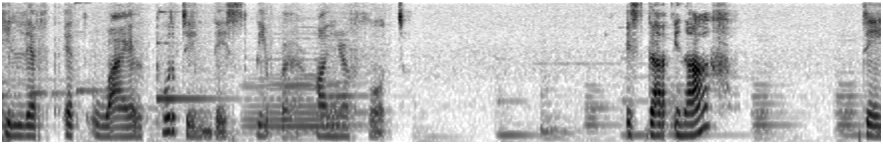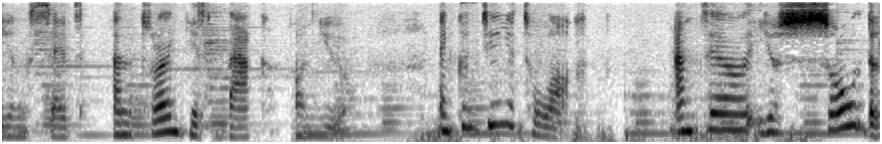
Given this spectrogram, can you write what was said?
He left it while putting the slipper on your foot. Is that enough? Taehyung said and turned his back on you and continued to walk until you saw the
